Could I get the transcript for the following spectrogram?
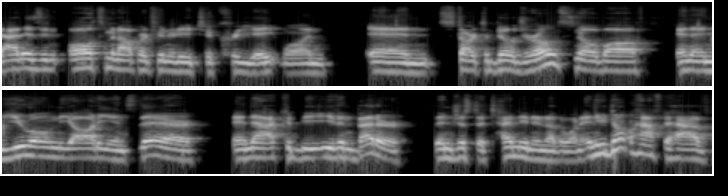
that is an ultimate opportunity to create one and start to build your own snowball. And then you own the audience there. And that could be even better than just attending another one. And you don't have to have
